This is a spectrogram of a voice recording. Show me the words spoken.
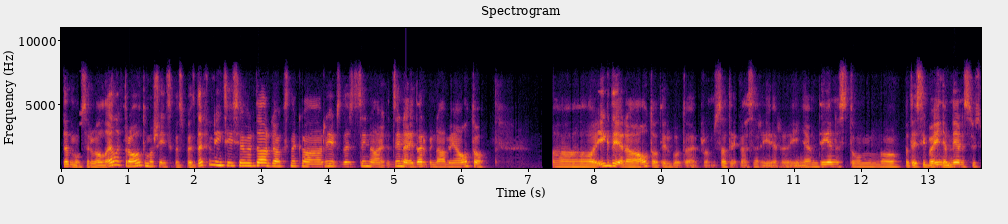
Tad mums ir vēl elektroautomašīnas, kas pēc definīcijas jau ir dārgākas nekā rieksdeļas dzinēja darbināmie auto. Uh, ikdienā autotirgotāji, protams, satiekās arī ar ieņēmumu dienestu un uh, patiesībā ieņēmumu dienestu vis,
